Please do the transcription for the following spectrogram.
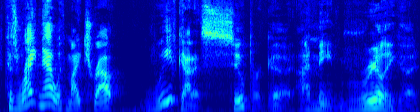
Because right now with Mike Trout, we've got it super good. I mean, really good.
